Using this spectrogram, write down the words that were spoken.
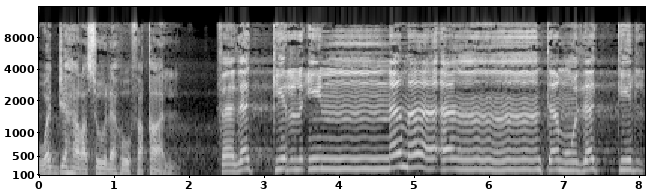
وجه رسوله فقال فذكر إنما أنت مذكر.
